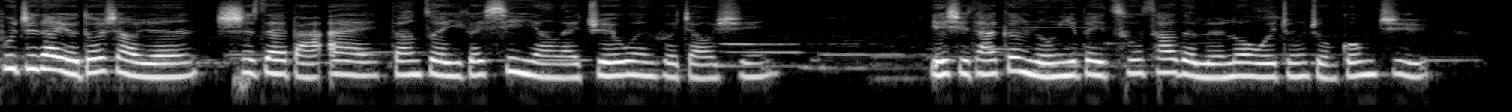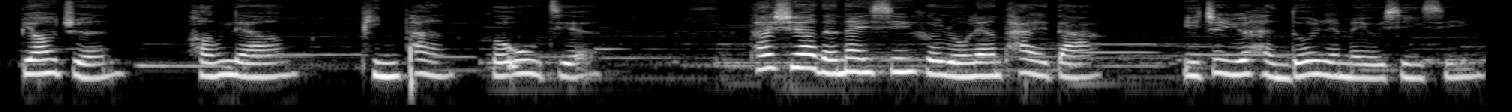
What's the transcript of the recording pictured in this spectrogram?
不知道有多少人是在把爱当做一个信仰来追问和找寻。也许它更容易被粗糙地沦落为种种工具、标准、衡量、评判和误解。它需要的耐心和容量太大，以至于很多人没有信心。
